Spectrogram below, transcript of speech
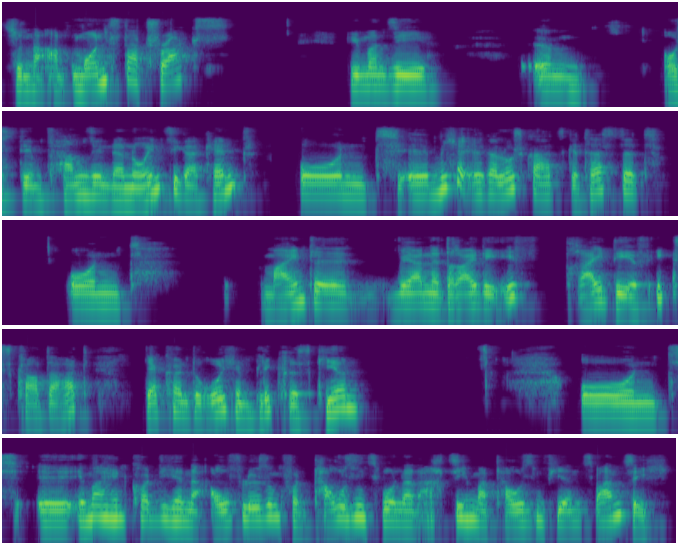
so eine Art Monster Trucks, wie man sie ähm, aus dem Fernsehen der 90er kennt. Und äh, Michael Galuschka hat es getestet und meinte, wer eine 3DF, 3DFX-Karte hat, der könnte ruhig einen Blick riskieren. Und äh, immerhin konnte hier eine Auflösung von 1280 mal 1024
